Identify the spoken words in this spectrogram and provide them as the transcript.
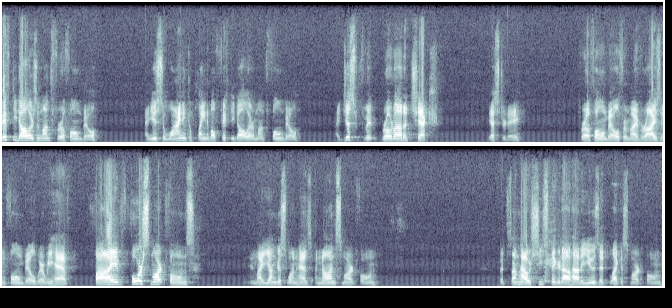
$50 a month for a phone bill and used to whine and complain about $50 a month phone bill. I just wrote out a check yesterday for a phone bill, for my Verizon phone bill, where we have five, four smartphones, and my youngest one has a non-smartphone. But somehow she's figured out how to use it like a smartphone.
